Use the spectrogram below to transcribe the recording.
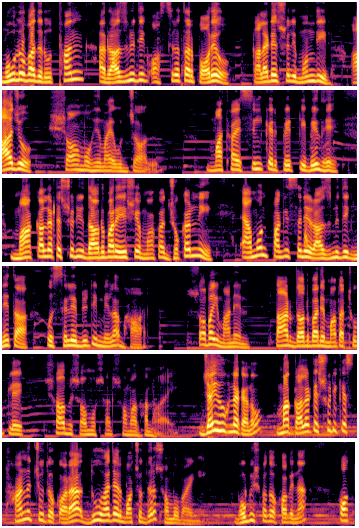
মৌলবাদের উত্থান আর রাজনৈতিক অস্থিরতার পরেও কালাটেশ্বরী মন্দির আজও স্বমহিমায় উজ্জ্বল। মাথায় সিল্কের পেটটি বেঁধে মা কালাটেশ্বরীর দরবারে এসে মাথা ঝোঁকাননি এমন পাকিস্তানি রাজনৈতিক নেতা ও সেলিব্রিটি মেলা ভার সবাই মানেন তার দরবারে মাথা ঠুকলে সব সমস্যার সমাধান হয়। যাই হোক না কেন, মা কালাটেশ্বরীকে স্থানচ্যুত করা দু হাজার বছর ধরে সম্ভব হয়নি। ভবিষ্যতে হবে না, কত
